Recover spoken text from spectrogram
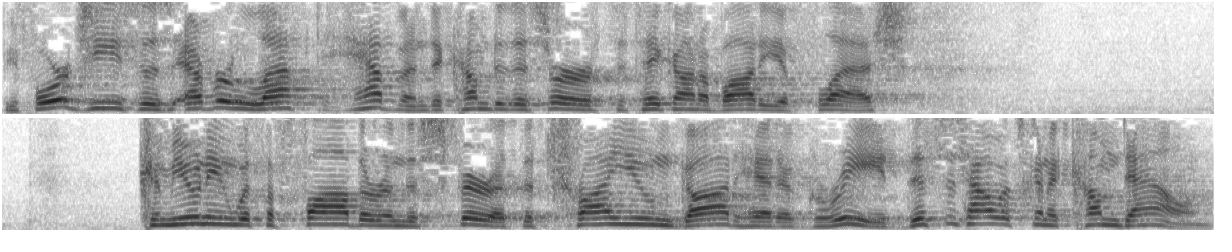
Before Jesus ever left heaven to come to this earth to take on a body of flesh, communing with the Father and the Spirit, the triune Godhead agreed this is how it's going to come down.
